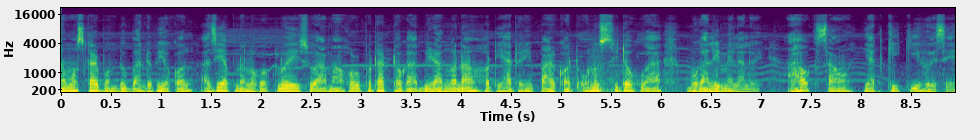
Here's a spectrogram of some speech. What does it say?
নমস্কাৰ বন্ধু বান্ধৱীসকল আজি আপোনালোকক লৈ আহিছোঁ আমাৰ সৰুপথাৰত থকা বীৰাংগনা সতিসাধনী পাৰ্কত অনুষ্ঠিত হোৱা ভোগালী মেলালৈ। আহক চাওঁ ইয়াত কি কি হৈছে।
